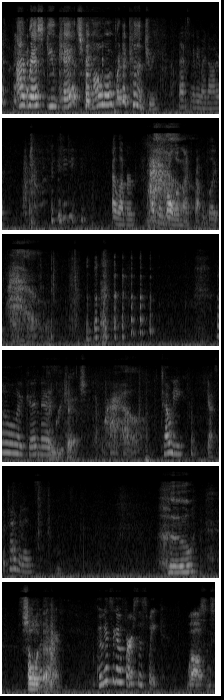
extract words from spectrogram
I rescue cats from all over the country. That's gonna be my daughter. I love her. That's her goal in life, probably. oh my goodness. Angry cats. Tony, guess what time it is? Who sold, it a better? Who gets to go first this week? Well, since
